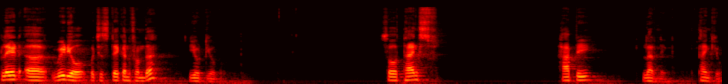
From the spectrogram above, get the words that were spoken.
played a video which is taken from the YouTube. So thanks happy learning. Thank you.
